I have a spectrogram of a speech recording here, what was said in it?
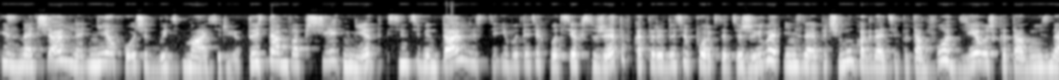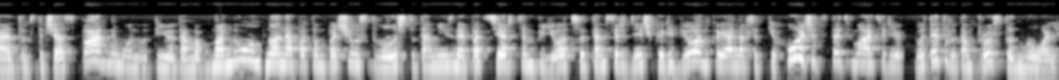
изначально не хочет быть матерью. То есть там вообще нет сентиментальности и вот этих вот всех сюжетов, которые до сих пор, кстати, живы. Я не знаю почему, когда типа там вот девушка там, не знаю, там встречалась с парнем, он вот ее там обманул, но она потом почувствовала, что там, не знаю, под сердцем бьется там сердечко ребенка, и она все-таки хочет стать матерью. Вот этого там просто ноль.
